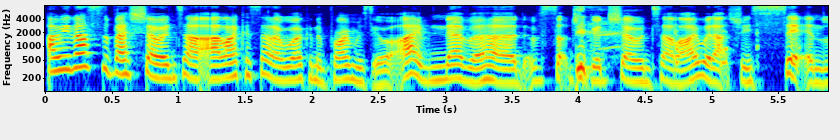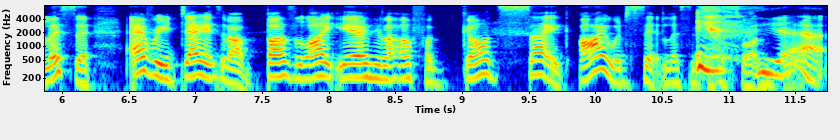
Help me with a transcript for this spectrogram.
I mean, that's the best show and tell. Like I said, I work in a primary school. I've never heard of such a good show and tell. I would actually sit and listen. Every day it's about Buzz Lightyear, and you're like, oh, for God's sake, I would sit and listen to this one. yeah.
